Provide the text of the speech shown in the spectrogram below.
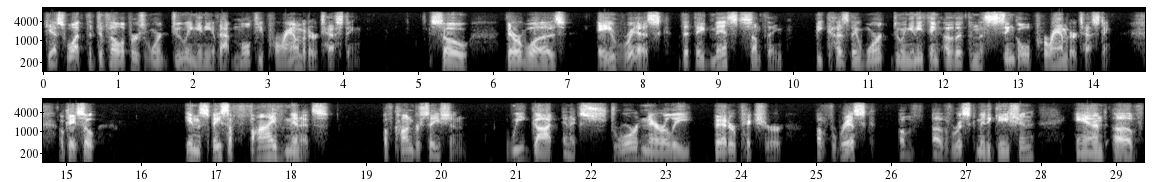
guess what? The developers weren't doing any of that multi-parameter testing. So there was a risk that they'd missed something because they weren't doing anything other than the single parameter testing. Okay, so in the space of five minutes of conversation, we got an extraordinarily better picture of risk, of, of risk mitigation, and of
